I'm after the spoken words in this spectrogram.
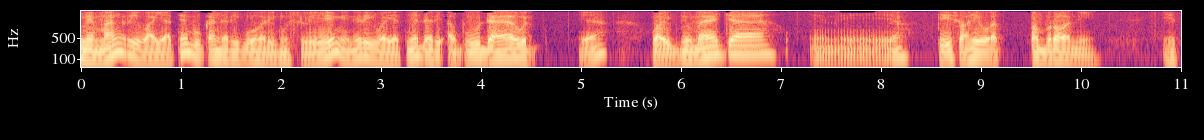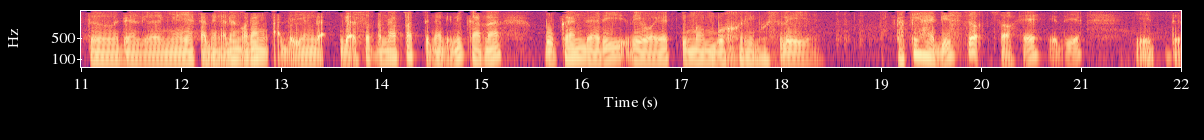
Memang riwayatnya bukan dari Bukhari Muslim, ini riwayatnya dari Abu Dawud, ya. Wa Ibnu Majah, ini ya, fi Sahih Tabrani. Itu dalilnya ya. Kadang-kadang orang ada yang enggak enggak sependapat dengan ini karena bukan dari riwayat Imam Bukhari Muslim. Tapi hadis tuh sahih gitu ya. Itu.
